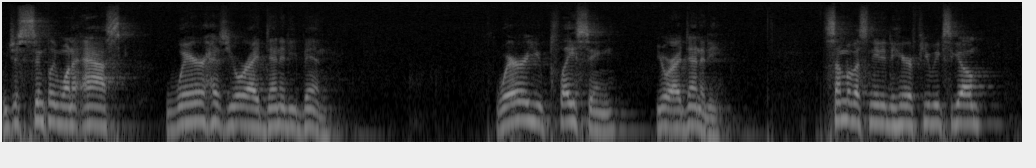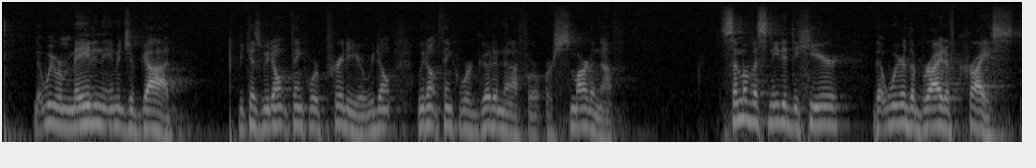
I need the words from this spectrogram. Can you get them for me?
We just simply want to ask where has your identity been? Where are you placing your identity? Some of us needed to hear a few weeks ago that we were made in the image of God because we don't think we're pretty or we don't, we don't think we're good enough or, or smart enough. Some of us needed to hear that we're the bride of Christ.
